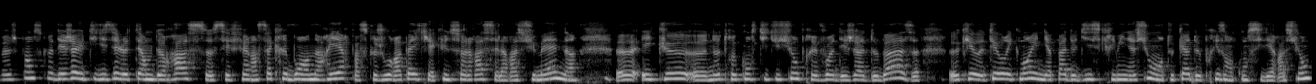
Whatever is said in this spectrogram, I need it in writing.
Je pense que déjà utiliser le terme de race, c'est faire un sacré bond en arrière parce que je vous rappelle qu'il n'y a qu'une seule race, c'est la race humaine, euh, et que euh, notre constitution prévoit déjà de base euh, que théoriquement il n'y a pas de discrimination, en tout cas de prise en considération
